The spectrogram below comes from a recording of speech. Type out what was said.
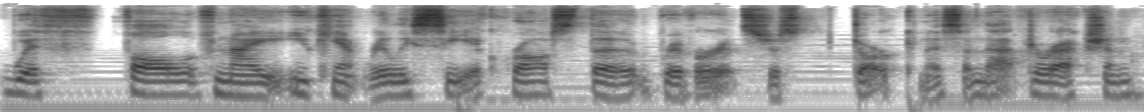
with fall of night, you can't really see across the river. It's just darkness in that direction.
